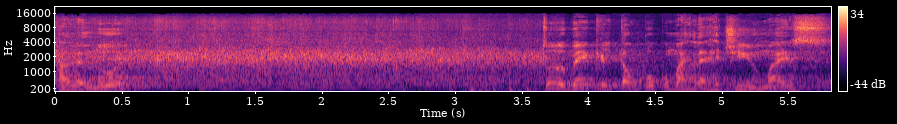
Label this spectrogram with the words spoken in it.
Aleluia. Tudo bem que ele está um pouco mais lerdinho, mas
